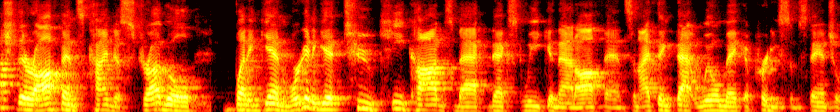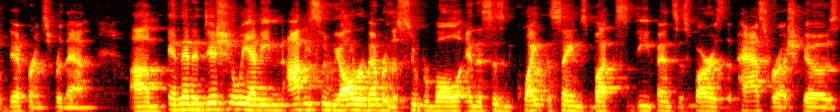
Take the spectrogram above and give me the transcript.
Watch their offense kind of struggle but again, we're going to get two key cogs back next week in that offense. And I think that will make a pretty substantial difference for them. Um, and then additionally, I mean, obviously we all remember the Super Bowl, and this isn't quite the same Bucs defense as far as the pass rush goes.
